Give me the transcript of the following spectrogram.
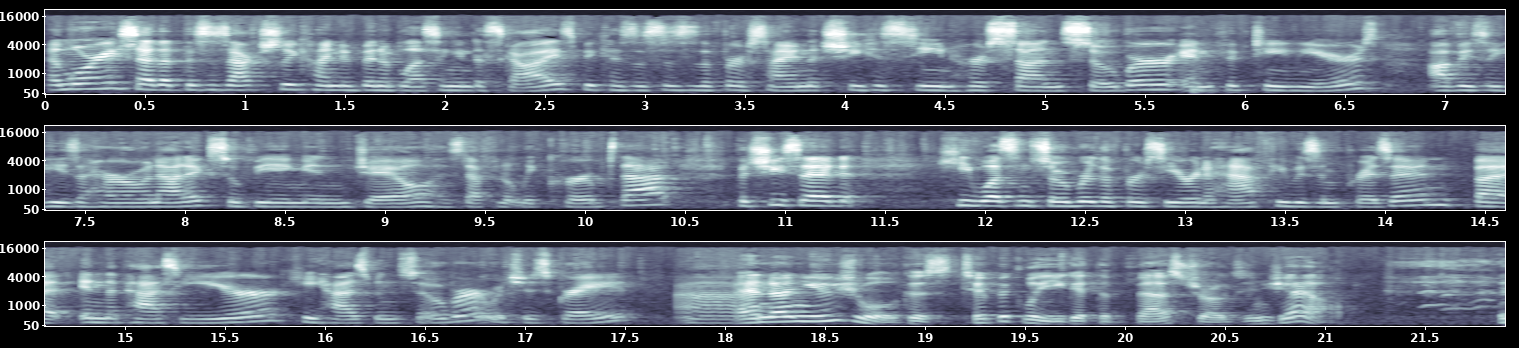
And Lauri said that this has actually kind of been a blessing in disguise because this is the first time that she has seen her son sober in 15 years. Obviously, he's a heroin addict, so being in jail has definitely curbed that. But she said he wasn't sober the first year and a half he was in prison, but in the past year, he has been sober, which is great. Uh, And unusual because typically you get the best drugs in jail.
